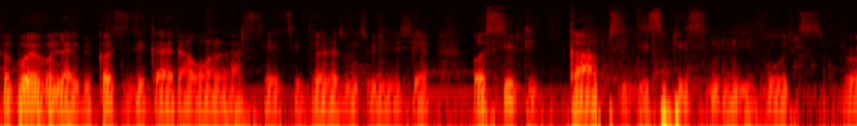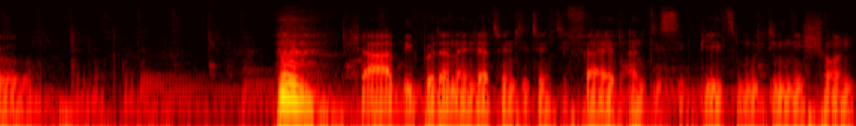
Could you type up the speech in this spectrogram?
Some people even like because it's a guy that won last year, it's a girl that's going to win this year. But see the gap, see the spacing in the votes, bro. Sha Big Brother Nigeria 2025 anticipates Moody Nation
